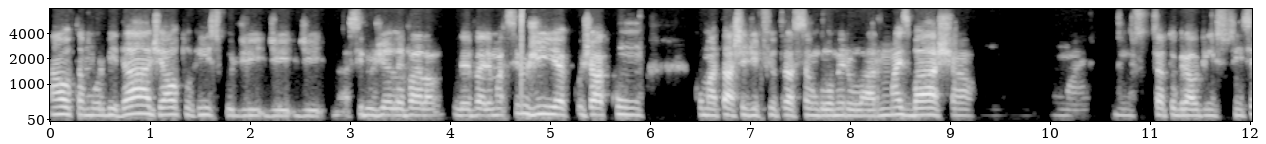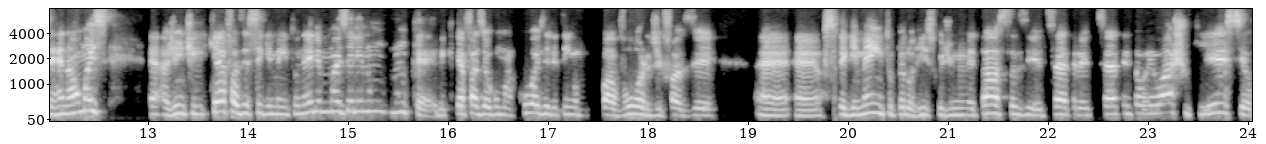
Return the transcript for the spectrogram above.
alta morbidade, alto risco de, de, de a cirurgia levar levar ele a uma cirurgia já com, com uma taxa de filtração glomerular mais baixa, uma, um certo grau de insuficiência renal, mas é, a gente quer fazer segmento nele, mas ele não, não quer. Ele quer fazer alguma coisa, ele tem o pavor de fazer é, é, segmento pelo risco de metástase, etc, etc. Então, eu acho que esse é o,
